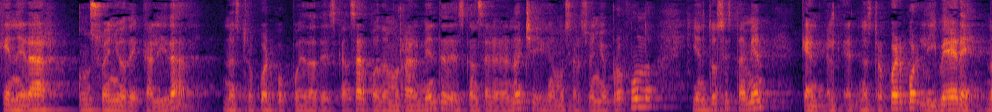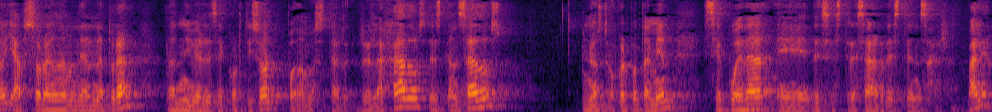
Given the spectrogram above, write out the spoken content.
generar un sueño de calidad, nuestro cuerpo pueda descansar, podamos realmente descansar en la noche, lleguemos al sueño profundo y entonces también que nuestro cuerpo libere ¿no? y absorba de una manera natural los niveles de cortisol, podamos estar relajados, descansados, nuestro cuerpo también se pueda eh, desestresar, destensar, ¿vale?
